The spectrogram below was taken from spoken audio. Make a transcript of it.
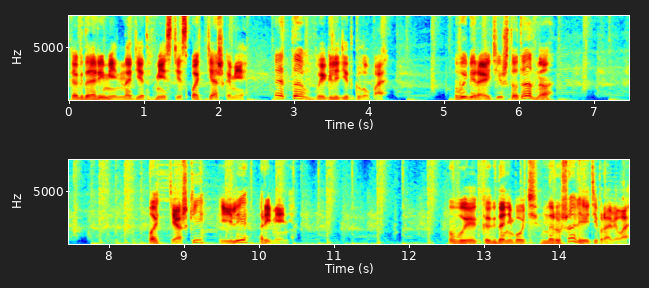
Когда ремень надет вместе с подтяжками, это выглядит глупо. Выбирайте что-то одно. Подтяжки или ремень. Вы когда-нибудь нарушали эти правила?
